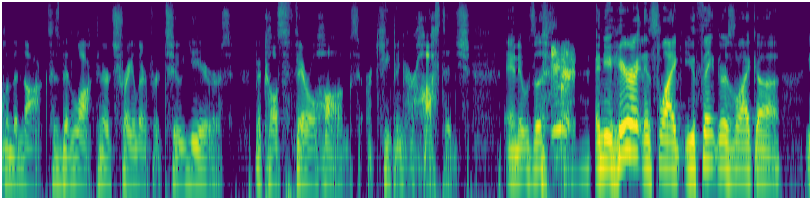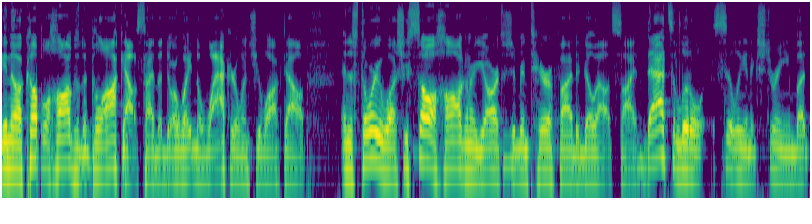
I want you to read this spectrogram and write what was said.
Glenda Knox has been locked in her trailer for two years because feral hogs are keeping her hostage. And it was a, Yeah. and you hear it, and it's like you think there's like a, you know, a couple of hogs with a Glock outside the door waiting to whack her when she walked out. And the story was she saw a hog in her yard, so she'd been terrified to go outside. That's a little silly and extreme, but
